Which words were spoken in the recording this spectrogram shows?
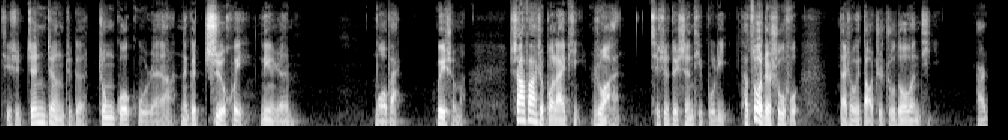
其实真正这个中国古人啊，那个智慧令人膜拜。为什么？沙发是舶来品，软，其实对身体不利。它坐着舒服，但是会导致诸多问题。而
